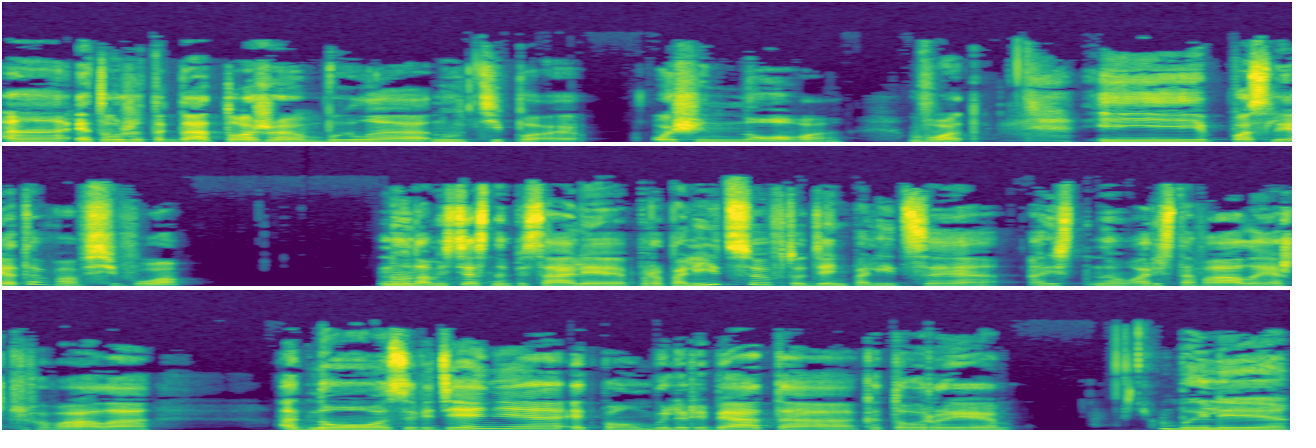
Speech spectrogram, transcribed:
а, это уже тогда тоже было, ну, типа, очень ново, вот. И после этого всего ну, нам, естественно, писали про полицию. В тот день полиция арест... ну, арестовала и оштрафовала одно заведение. Это, по-моему, были ребята, которые были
